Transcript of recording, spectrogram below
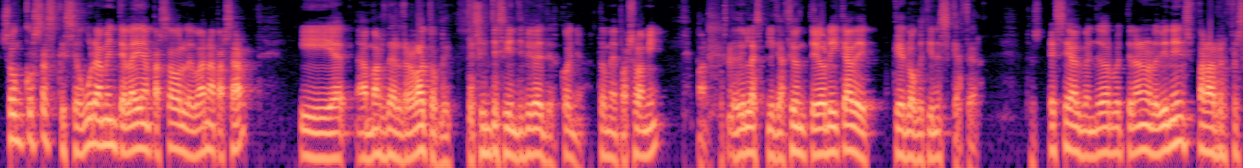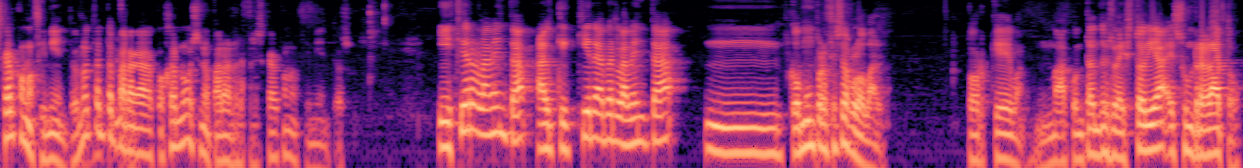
Son cosas que seguramente le hayan pasado, le van a pasar, y eh, además del relato que te sientes identificado y dices, coño, esto me pasó a mí, bueno, pues te doy la explicación teórica de qué es lo que tienes que hacer. Entonces, ese al vendedor veterano le viene para refrescar conocimientos, no tanto para coger nuevos, sino para refrescar conocimientos. Y cierra la venta al que quiera ver la venta mm, como un proceso global. Porque, bueno, va contando es la historia, es un relato.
